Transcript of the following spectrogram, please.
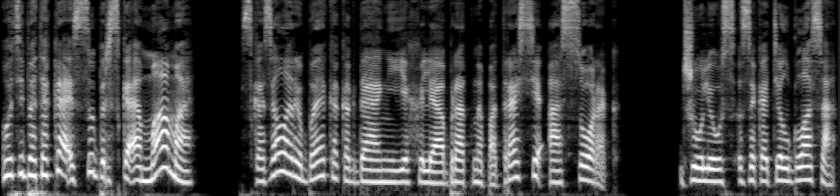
«У тебя такая суперская мама!» — сказала Ребекка, когда они ехали обратно по трассе А-40. Джулиус закатил глаза.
